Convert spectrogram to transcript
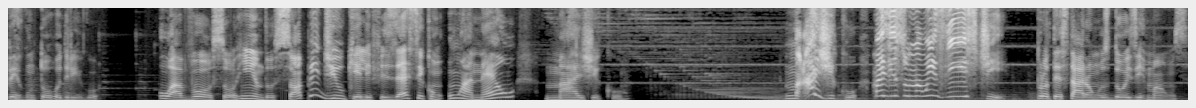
perguntou Rodrigo. O avô, sorrindo, só pediu que ele fizesse com um anel mágico. Mágico? Mas isso não existe! protestaram os dois irmãos.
